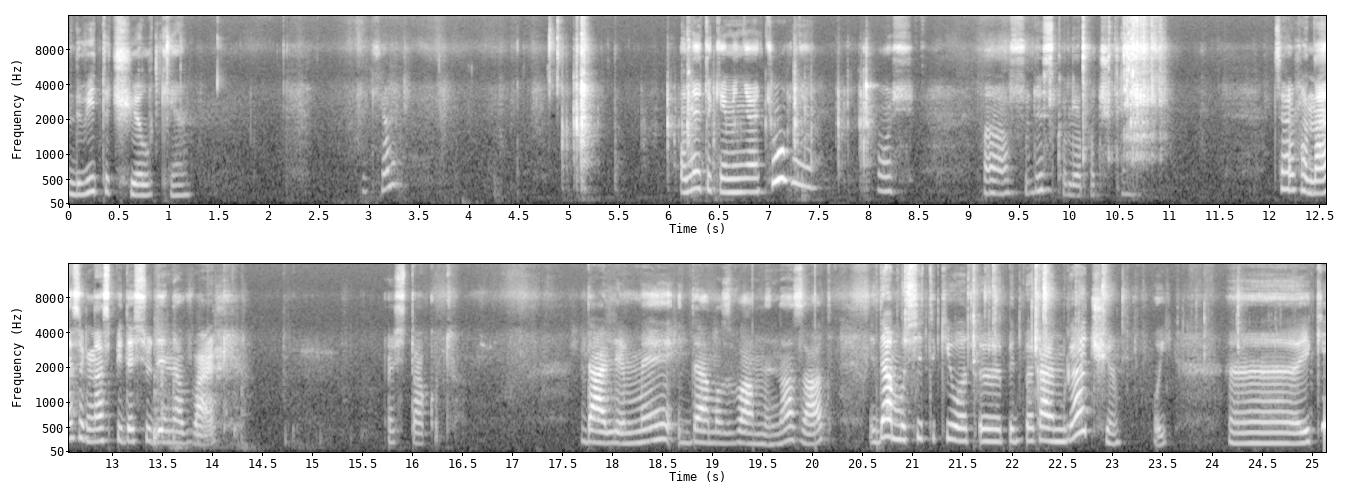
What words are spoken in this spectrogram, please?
дві точилки. Такі. Вони такі мініатюрні. Ось а, сюди скрепочки. Цей органайзер у нас піде сюди наверх. Ось так от. Далі ми йдемо з вами назад. Йдемо всі такі от е, підбираємо речі. Ой. Е, які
